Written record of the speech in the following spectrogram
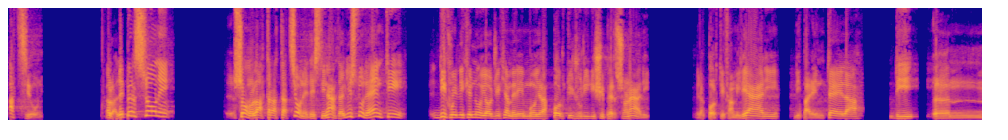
azioni. Allora, le persone sono la trattazione destinata agli studenti di quelli che noi oggi chiameremmo i rapporti giuridici personali, i rapporti familiari, di parentela, di um,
